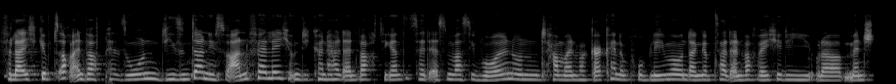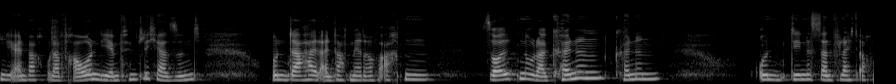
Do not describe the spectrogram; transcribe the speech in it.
Vielleicht gibt es auch einfach Personen, die sind da nicht so anfällig und die können halt einfach die ganze Zeit essen, was sie wollen und haben einfach gar keine Probleme. Und dann gibt es halt einfach welche, die oder Menschen, die einfach oder Frauen, die empfindlicher sind und da halt einfach mehr darauf achten sollten oder können, können und denen es dann vielleicht auch,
